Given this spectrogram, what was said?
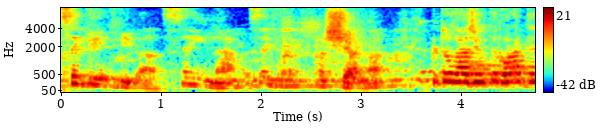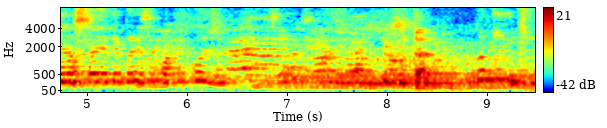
sem criatividade, sem nada, sem uma chama, que toda a gente agora até anseia que apareça qualquer coisa. E portanto, vamos a isso.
